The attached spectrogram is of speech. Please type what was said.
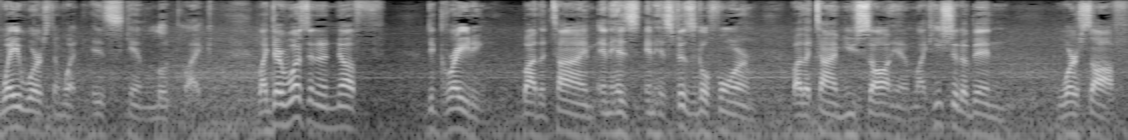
way worse than what his skin looked like. Like there wasn't enough degrading by the time in his in his physical form by the time you saw him. Like he should have been worse off,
